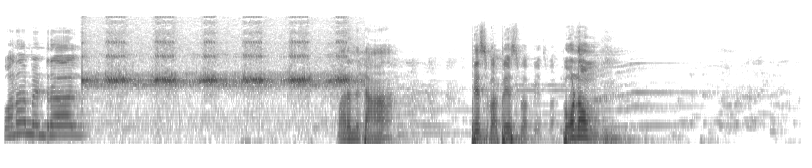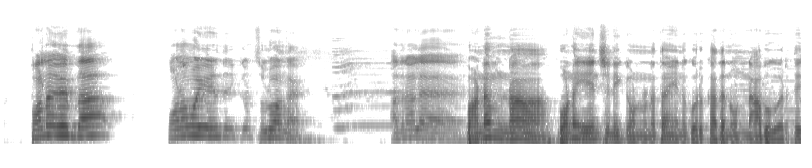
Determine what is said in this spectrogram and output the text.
பணம் என்றால் மறந்துட்டான். பேசுப்பா பேசுப்பா. பேசுப்பா போனோம் பணம் இருந்தா பணமும் எழுந்து நிற்கும்னு சொல்லுவாங்க. அதனால பணம்னா பணம் ஏஞ்சி நிற்கணும்னு தான் எனக்கு ஒரு கதை ஒன்று ஞாபகம் வருது.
